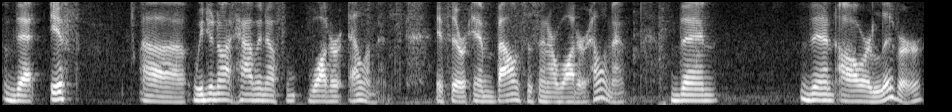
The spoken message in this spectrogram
that if uh, we do not have enough water elements, if there are imbalances in our water element, then then our liver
